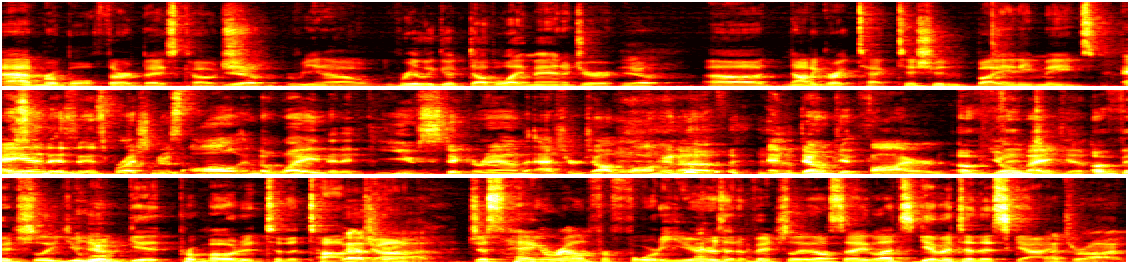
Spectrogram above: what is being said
admirable third base coach. Yep. You know, really good double A manager. Yep. Uh, not a great tactician by any means. And is an inspiration to us all in the way that if you stick around at your job long enough and don't get fired, you'll make it. Eventually, you will get promoted to the top That's job. right. Just hang around for 40 years, and eventually they'll say, let's give it to this guy. That's right.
